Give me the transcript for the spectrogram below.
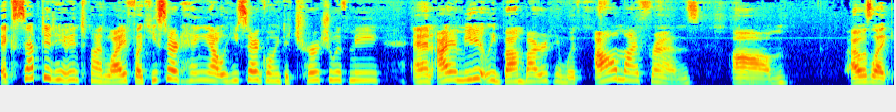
accepted him into my life. Like he started hanging out, he started going to church with me, and I immediately bombarded him with all my friends. Um, I was like,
